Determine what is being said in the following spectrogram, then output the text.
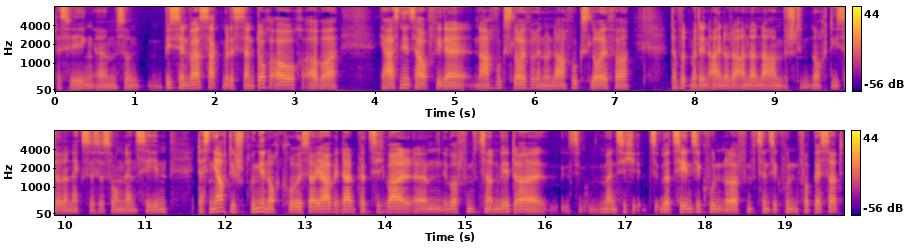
Deswegen ähm, so ein bisschen was sagt mir das dann doch auch, aber ja, es sind jetzt auch viele Nachwuchsläuferinnen und Nachwuchsläufer. Da wird man den einen oder anderen Namen bestimmt noch diese oder nächste Saison dann sehen. Das sind ja auch die Sprünge noch größer, ja, wenn dann plötzlich mal ähm, über 1500 Meter man sich über 10 Sekunden oder 15 Sekunden verbessert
